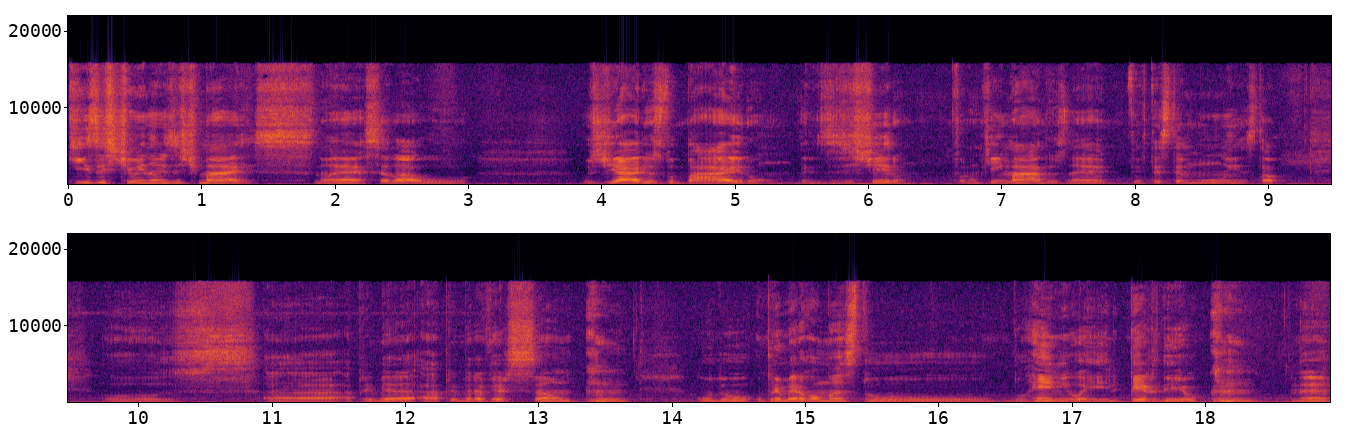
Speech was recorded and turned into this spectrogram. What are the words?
que existiu e não existe mais, não é? Sei lá, o os diários do Byron, eles existiram, foram queimados, né? Teve testemunhas tal. Os, uh, a, primeira, a primeira versão, o, do, o primeiro romance do, do Hemingway, ele perdeu, né?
